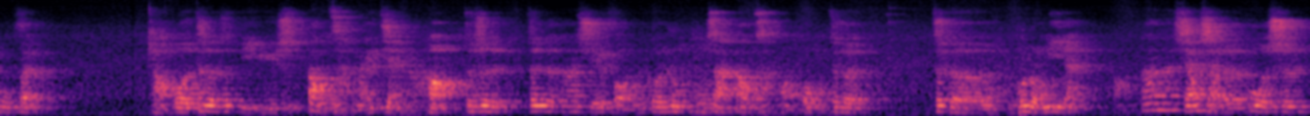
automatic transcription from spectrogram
部分。啊，我这个是比喻是道场来讲的哈，就是真的他学佛能够入菩萨道场哦，哦，这个这个很不容易呀。啊，小小的过失，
